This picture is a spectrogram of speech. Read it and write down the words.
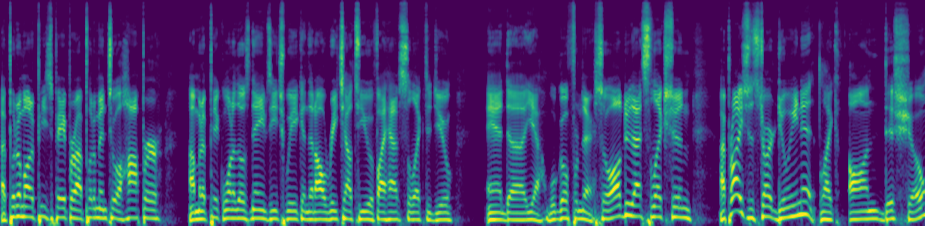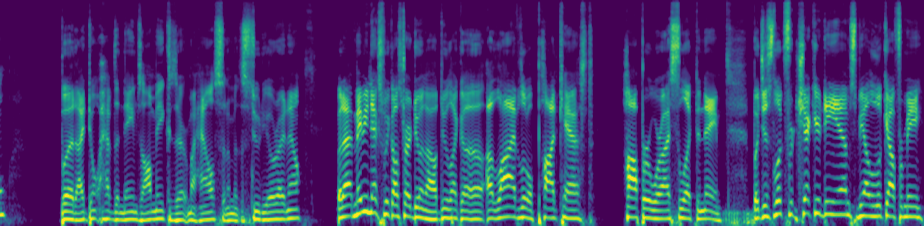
I put them on a piece of paper. I put them into a hopper. I'm going to pick one of those names each week, and then I'll reach out to you if I have selected you. And uh, yeah, we'll go from there. So I'll do that selection. I probably should start doing it like on this show, but I don't have the names on me because they're at my house and I'm at the studio right now. But uh, maybe next week I'll start doing that. I'll do like a, a live little podcast hopper where I select a name. But just look for check your DMs. Be on the lookout for me.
